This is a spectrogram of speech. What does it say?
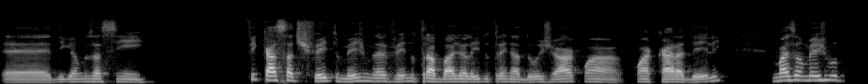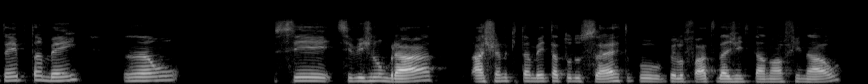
é, digamos assim, ficar satisfeito mesmo, né, vendo o trabalho ali do treinador já com a, com a cara dele, mas ao mesmo tempo também não se, se vislumbrar achando que também está tudo certo por, pelo fato da gente estar tá numa final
